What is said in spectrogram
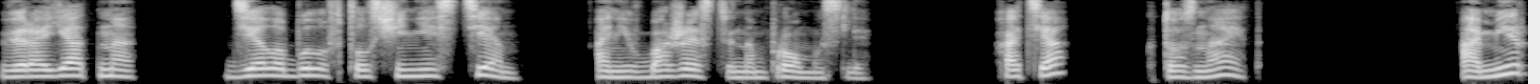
Вероятно, дело было в толщине стен, а не в божественном промысле. Хотя, кто знает. Амир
